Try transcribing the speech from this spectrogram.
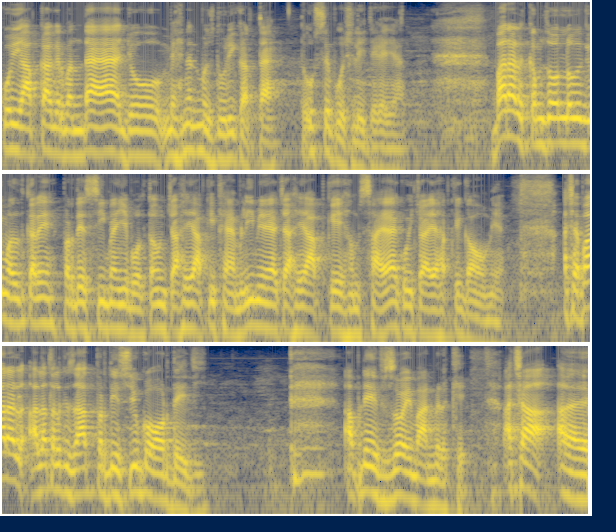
कोई आपका अगर बंदा है जो मेहनत मजदूरी करता है तो उससे पूछ लीजिएगा यार। बहरहाल कमज़ोर लोगों की मदद करें। परदेसी मैं ये बोलता हूँ चाहे आपकी फैमिली में है चाहे आपके हमसाया कोई चाहे आपके गाँव में है। अच्छा बहरहाल अल्लाह ताला की ज़ात परदेसियों को और दे जी अपने हिफ्ज़ो ईमान में रखे। अच्छा आ,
